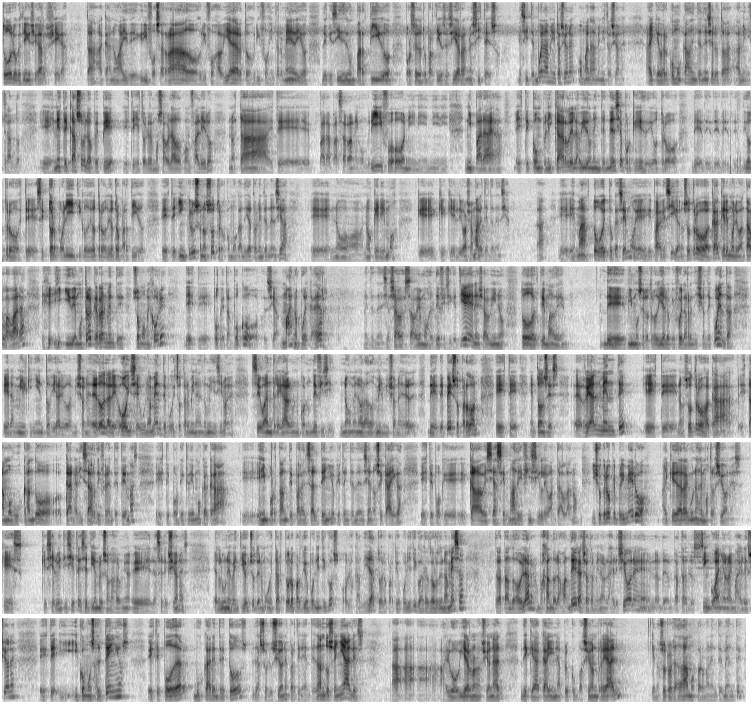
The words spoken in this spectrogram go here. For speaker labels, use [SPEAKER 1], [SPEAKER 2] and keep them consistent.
[SPEAKER 1] todo lo que tiene que llegar, llega. Acá no hay de grifos cerrados, grifos abiertos, grifos intermedios, de que si desde un partido, por ser de otro partido, se cierra, no existe eso. Existen buenas administraciones o malas administraciones hay que ver cómo cada intendencia lo está administrando. Eh, en este caso, la OPP, este, y esto lo hemos hablado con Falero, no está este, para, cerrar ningún grifo, ni, ni, ni, ni para este, complicarle la vida a una intendencia porque es de otro, de, otro este, sector político, de otro, de otro partido. Incluso nosotros, como candidatos a la intendencia, eh, no, no, queremos que, que, que le vaya mal a esta intendencia. Eh, es más, todo esto que hacemos es para que siga. Nosotros acá queremos levantar la vara y, demostrar que realmente somos mejores, este, porque tampoco, o sea, más no puede caer la Intendencia. Ya sabemos el déficit que tiene, ya vino todo el tema de vimos el otro día lo que fue la rendición de cuentas, eran 1.500 y algo de millones de dólares. Hoy seguramente, porque eso termina en 2019, se va a entregar con un déficit no menor a 2.000 millones de, pesos. Perdón. Este, entonces, eh, realmente este, nosotros acá estamos buscando canalizar diferentes temas, este, porque creemos que acá eh, es importante para el salteño que esta intendencia no se caiga, este, porque cada vez se hace más difícil levantarla. ¿no? Y yo creo que primero hay que dar algunas demostraciones, que es que si el 27 de septiembre son las, eh, las elecciones, el lunes 28 tenemos que estar todos los partidos políticos, o los candidatos de los partidos políticos, alrededor de una mesa, tratando de hablar, bajando las banderas, ya terminaron las elecciones, hasta los cinco años no hay más elecciones, este, y como salteños este, poder buscar entre todos las soluciones pertinentes, dando señales al gobierno nacional de que acá hay una preocupación real, que nosotros la damos permanentemente,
